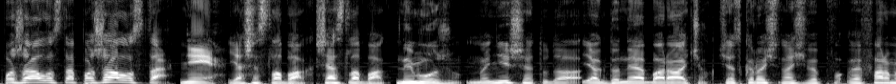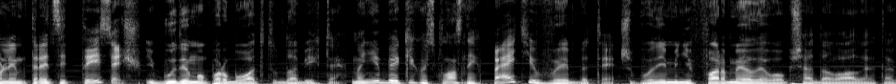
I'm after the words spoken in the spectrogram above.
Пожалуйста, пожалуйста. Ні, я ще слабак, ще слабак. Не можу. Мені ще туди, як до неба рачок. Зараз, коротше, наші вифармлюємо 30 тисяч і будемо пробувати туди бігти. Мені б якихось класних петів вибити, щоб вони мені фармили вообще давали. Так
